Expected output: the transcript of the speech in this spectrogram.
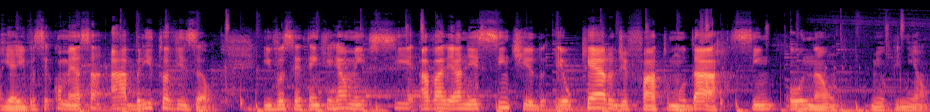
E aí você começa a abrir tua visão. E você tem que realmente se avaliar nesse sentido. Eu quero de fato mudar? Sim ou não? Minha opinião.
